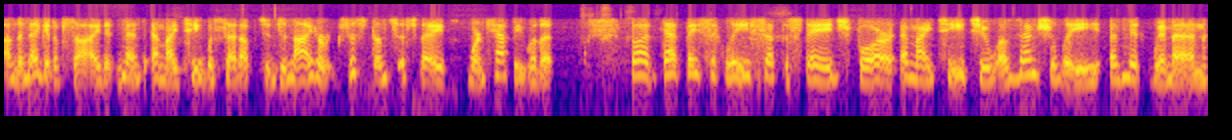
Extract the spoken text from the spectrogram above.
On the negative side, it meant MIT was set up to deny her existence if they weren't happy with it. But that basically set the stage for MIT to eventually admit women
